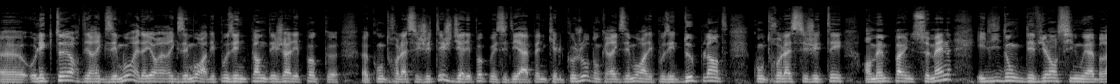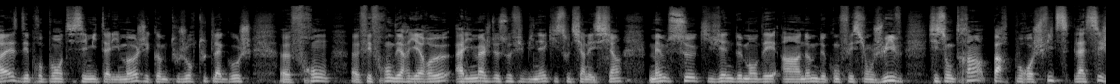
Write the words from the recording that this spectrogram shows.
euh, au lecteur d'Éric Zemmour. Et d'ailleurs, Éric Zemmour a déposé une plainte déjà à l'époque euh, contre la CGT. Je dis à l'époque, mais c'était à peine quelques jours. Donc Éric Zemmour a déposé deux plaintes contre la CGT en même pas une semaine. Il dit donc des violences inouïes à Brest, des propos antisémites à Limoges, et comme toujours, toute la gauche front, fait front derrière eux, à l'image de Sophie Binet qui soutient les siens, même ceux qui viennent demander à un homme de confession juive si son train part pour Auschwitz. La CGT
